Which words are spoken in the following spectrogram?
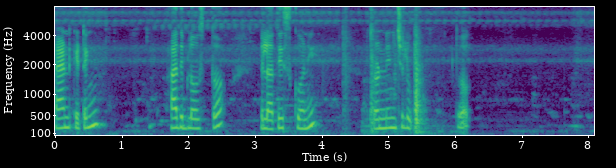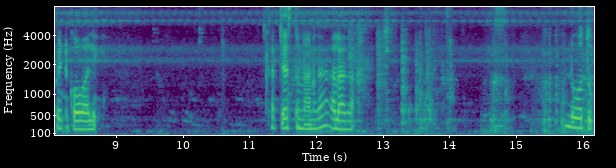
హ్యాండ్ కటింగ్ ఆది బ్లౌజ్తో ఇలా తీసుకొని రెండించులతో పెట్టుకోవాలి. కట్ చేస్తున్నానుగా అలాగా. లోతు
